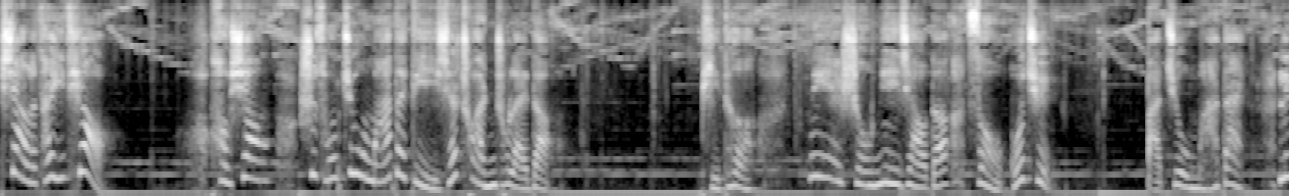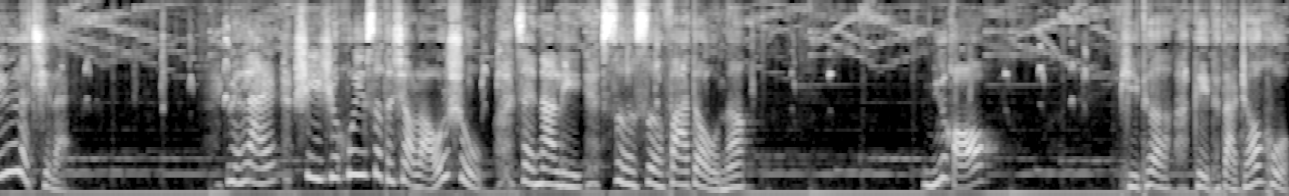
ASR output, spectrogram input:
吓了他一跳，好像是从旧麻袋底下传出来的。皮特蹑手蹑脚的走过去，把旧麻袋拎了起来。原来是一只灰色的小老鼠在那里瑟瑟发抖呢。你好，皮特给他打招呼。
